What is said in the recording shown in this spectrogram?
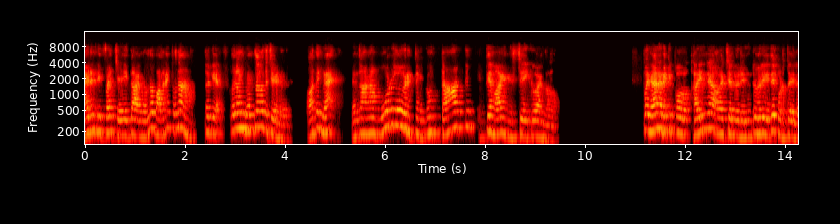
ഐഡന്റിഫൈ ചെയ്യുക എന്നുള്ളത് വളരെ പ്രധാനമാണ്. ഓക്കെ? അതാണ് എന്താണ് ചെയ്യേണ്ടത്. അതിന് എന്താണ് ഓരോരുത്തർക്കും ടാർഗറ്റ് കൃത്യമായി നിശ്ചയിക്കുക എന്നുള്ളത്. ഇപ്പൊ ഞാൻ ഇടയ്ക്ക് ഇപ്പോ കഴിഞ്ഞ ആഴ്ചയിൽ ഒരു ഇന്റർവ്യൂ ഇതേ കൊടുത്തില്ല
